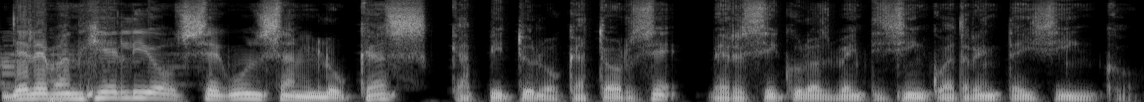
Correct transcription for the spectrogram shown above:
Del Evangelio según San Lucas, capítulo 14, versículos 25 a 35.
